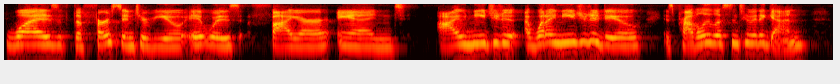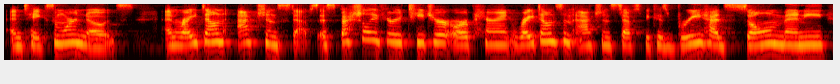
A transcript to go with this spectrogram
was the first interview. It was fire. And I need you to, what I need you to do is probably listen to it again and take some more notes and write down action steps, especially if you're a teacher or a parent. Write down some action steps because Bree had so many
